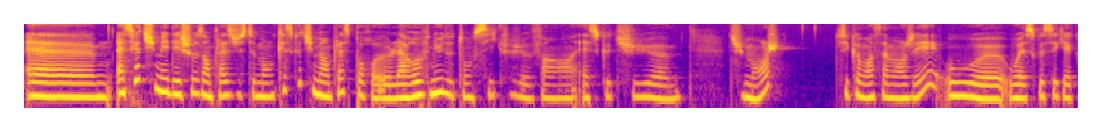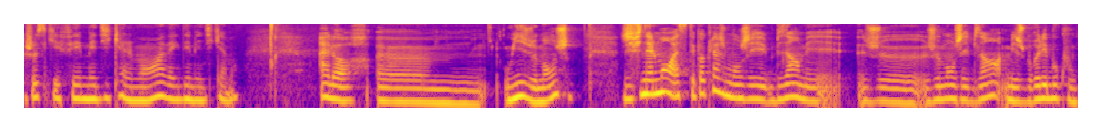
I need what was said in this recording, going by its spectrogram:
est-ce que tu mets des choses en place, justement? Qu'est-ce que tu mets en place pour la revenue de ton cycle? Enfin, Est-ce que tu, tu manges? Tu commences à manger ou, euh, ou est-ce que c'est quelque chose qui est fait médicalement avec des médicaments? Alors, euh, oui, je mange. J'ai finalement, à cette époque-là, je mangeais bien, mais je, je, mangeais bien, mais je brûlais beaucoup.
